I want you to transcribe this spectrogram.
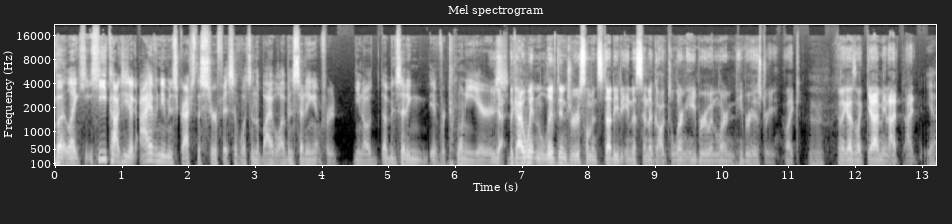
but like he, he talks, he's like I haven't even scratched the surface of what's in the Bible. I've been studying it for you know I've been studying it for 20 years. Yeah, the guy went and lived in Jerusalem and studied in a synagogue to learn Hebrew and learn Hebrew history. Like, mm-hmm. and the guy's like, "Yeah, I mean, I, I, Yeah.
